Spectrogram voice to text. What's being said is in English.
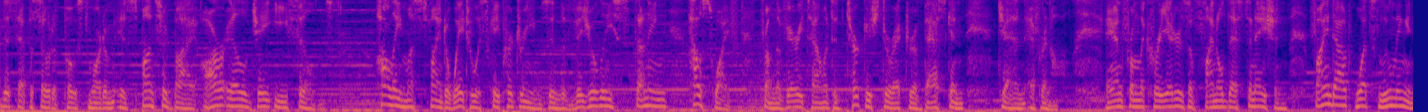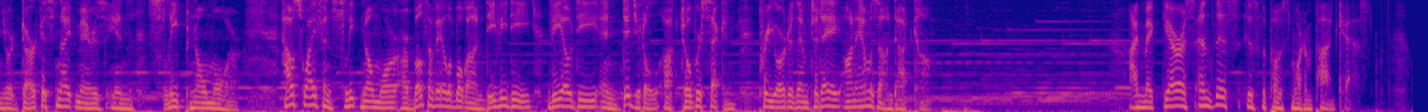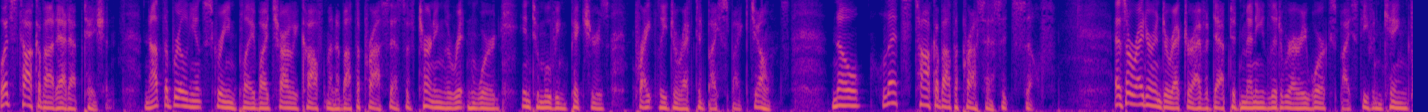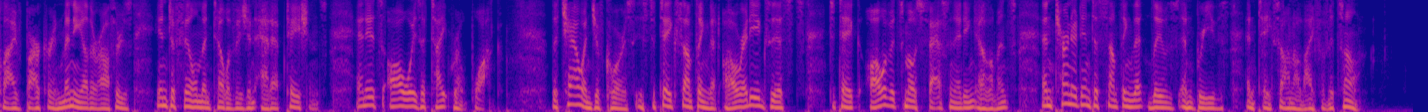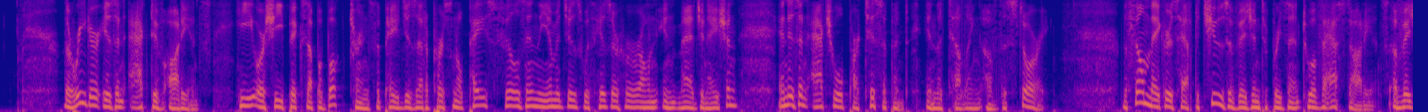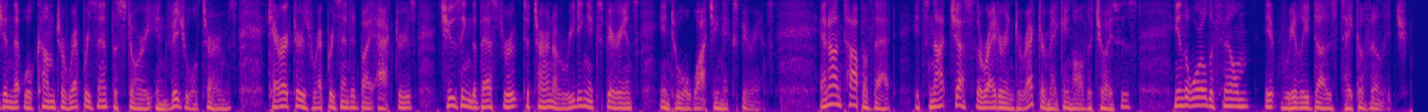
This episode of Postmortem is sponsored by RLJE Films. Holly must find a way to escape her dreams in the visually stunning Housewife from the very talented Turkish director of Baskin, Can Evrenol. And from the creators of Final Destination, find out what's looming in your darkest nightmares in Sleep No More. Housewife and Sleep No More are both available on DVD, VOD, and digital October 2nd. Pre-order them today on Amazon.com. I'm Mick Garris, and this is the Postmortem Podcast. Let's talk about adaptation, not the brilliant screenplay by Charlie Kaufman about the process of turning the written word into moving pictures, brightly directed by Spike Jonze. No, let's talk about the process itself. As a writer and director, I've adapted many literary works by Stephen King, Clive Barker, and many other authors into film and television adaptations, and it's always a tightrope walk. The challenge, of course, is to take something that already exists, to take all of its most fascinating elements, and turn it into something that lives and breathes and takes on a life of its own. The reader is an active audience. He or she picks up a book, turns the pages at a personal pace, fills in the images with his or her own imagination, and is an actual participant in the telling of the story. The filmmakers have to choose a vision to present to a vast audience, a vision that will come to represent the story in visual terms, characters represented by actors, choosing the best route to turn a reading experience into a watching experience. And on top of that, it's not just the writer and director making all the choices. In the world of film, it really does take a village.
